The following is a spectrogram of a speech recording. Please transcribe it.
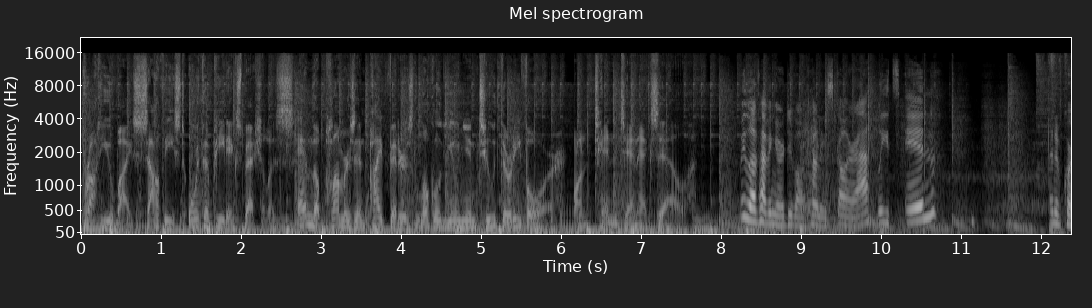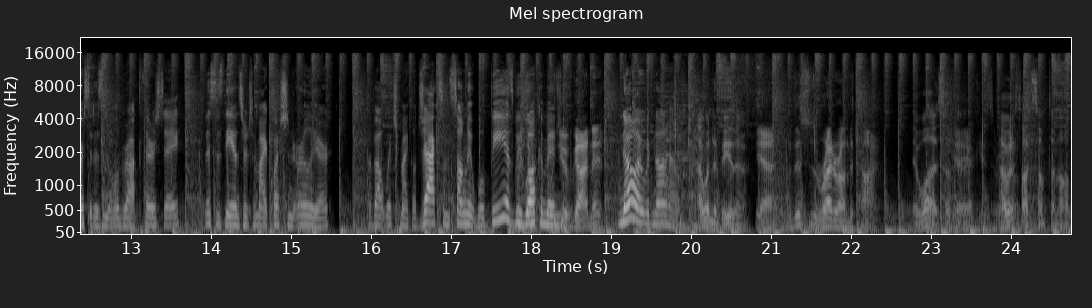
Brought to you by Southeast Orthopedic Specialists and the Plumbers and Pipefitters Local Union 234 on 1010XL. We love having our Duval County Scholar athletes in. And of course, it is an Old Rock Thursday. This is the answer to my question earlier about which Michael Jackson song it will be as we Would welcome you, in. Would you have gotten it? no, I would not have. I wouldn't have either. Yeah. Well, this is right around the time. It was. Okay. Yeah, okay, so right I would have thought something off.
